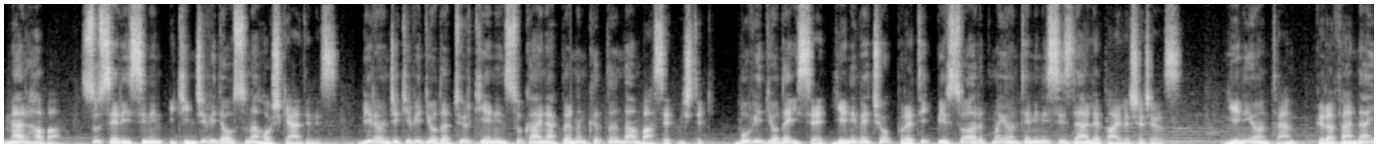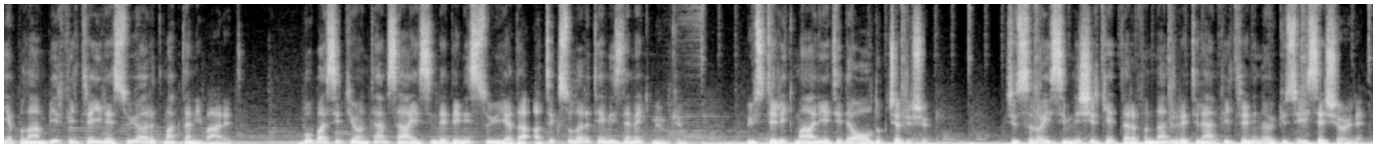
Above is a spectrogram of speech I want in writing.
Merhaba, Su serisinin ikinci videosuna hoş geldiniz. Bir önceki videoda Türkiye'nin su kaynaklarının kıtlığından bahsetmiştik. Bu videoda ise yeni ve çok pratik bir su arıtma yöntemini sizlerle paylaşacağız. Yeni yöntem, grafenden yapılan bir filtre ile suyu arıtmaktan ibaret. Bu basit yöntem sayesinde deniz suyu ya da atık suları temizlemek mümkün. Üstelik maliyeti de oldukça düşük. Cısro isimli şirket tarafından üretilen filtrenin öyküsü ise şöyle.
